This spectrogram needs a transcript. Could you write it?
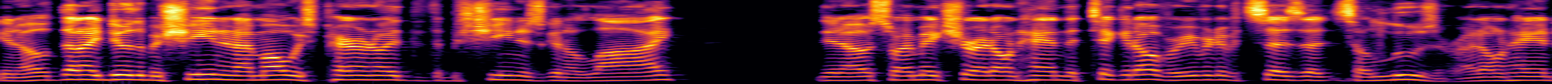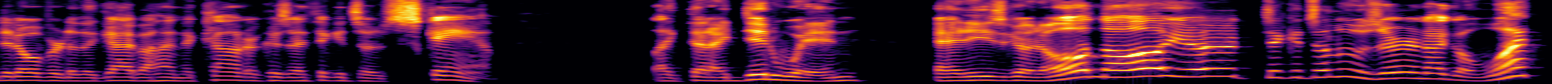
you know, then I do the machine, and I'm always paranoid that the machine is going to lie. You know, so I make sure I don't hand the ticket over, even if it says that it's a loser. I don't hand it over to the guy behind the counter because I think it's a scam. Like that, I did win, and he's going, "Oh no, your ticket's a loser," and I go, "What?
